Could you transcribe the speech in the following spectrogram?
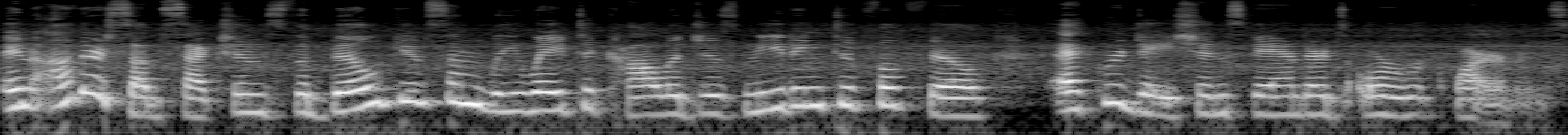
In other subsections, the bill gives some leeway to colleges needing to fulfill accreditation standards or requirements,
